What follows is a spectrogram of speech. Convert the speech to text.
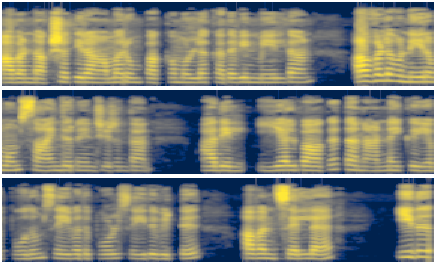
அவன் நட்சத்திர அமரும் பக்கமுள்ள கதவின் மேல்தான் அவ்வளவு நேரமும் சாய்ந்து நின்றிருந்தான். அதில் இயல்பாக தன் அன்னைக்கு எப்போதும் செய்வது போல் செய்துவிட்டு அவன் செல்ல இது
